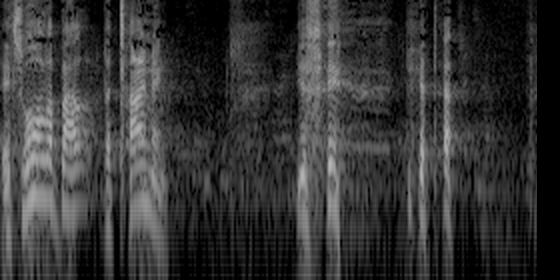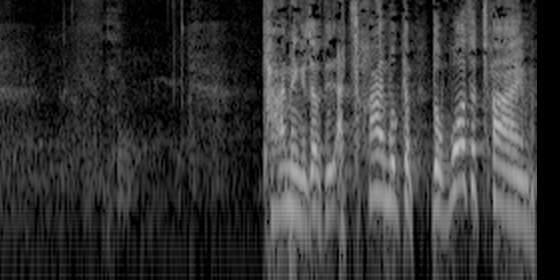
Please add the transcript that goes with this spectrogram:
It's all about the timing. You see? you get that? Timing is everything. A time will come. There was a time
